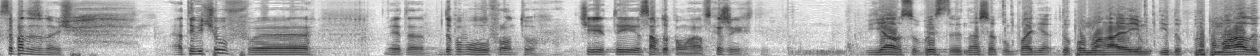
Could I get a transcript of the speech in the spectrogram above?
Степан Зинович, а ти відчув е, это, допомогу фронту? Чи ти сам допомагав? Скажи. Я особисто і наша компанія допомагає їм і доп- допомагали,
